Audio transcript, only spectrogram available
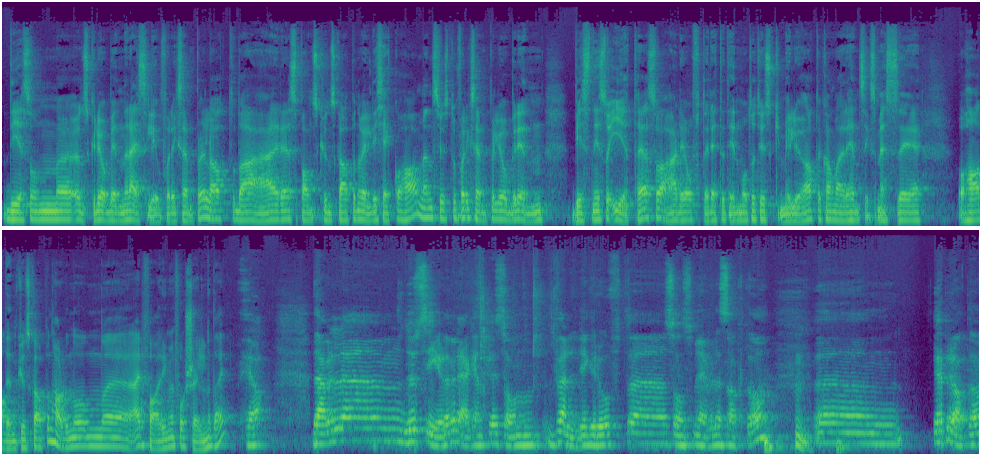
de som eh, ønsker å jobbe innen reiseliv f.eks., at da er spanskkunnskapen veldig kjekk å ha. Mens hvis du f.eks. jobber innen business og IT, så er det ofte rettet inn mot det tyske miljøet. At det kan være hensiktsmessig å ha den kunnskapen. Har du noen eh, erfaring med forskjellene der? Ja. Det er vel eh, Du sier det vel egentlig sånn veldig grovt, sånn som jeg ville sagt det òg. Mm. Jeg prata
